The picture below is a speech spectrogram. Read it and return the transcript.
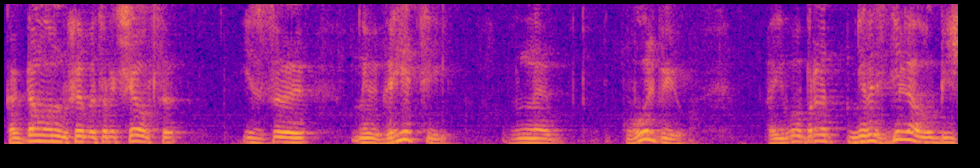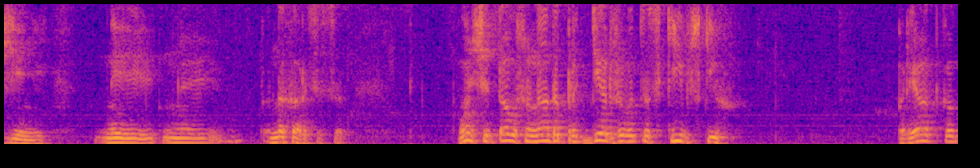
когда он уже возвращался из э, Греции в Ольбию, а его брат не разделял убеждений Нахарсиса. Он считал, что надо придерживаться скифских порядков,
